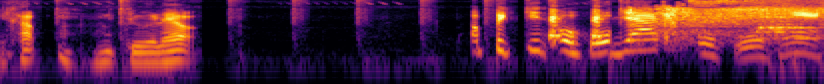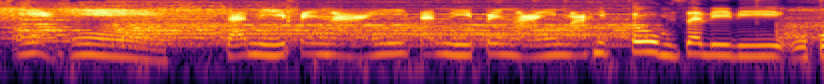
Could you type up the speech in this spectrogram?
นี่ครับเจอแล้ว เอาไปกินโอ้โหยักษ์โอ้โหแฮ่แฮ่แฮ่จะหนีไปไหนจะหนีไปไหนมาให้ตุ้มซะดีๆโอ้โห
